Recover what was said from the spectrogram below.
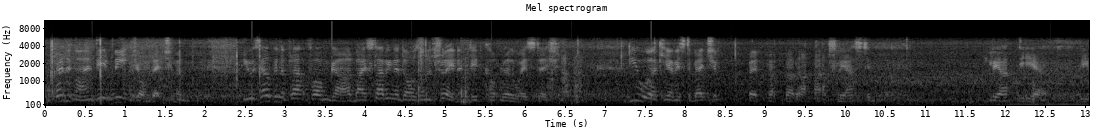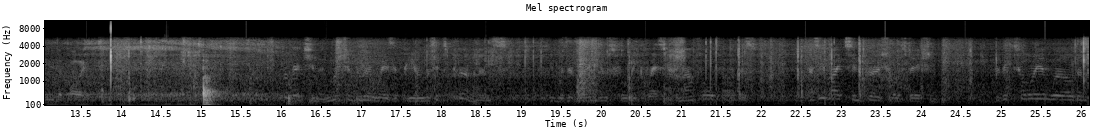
A friend of mine did meet John Betjeman. He was helping the platform guard by slamming the doors on a train at Didcot railway station. Do you work here, Mr. Betjeman? But, but, but I actually asked him. The uh, idea, beamed the poet. For Betjeman, much of the railway's appeal was its permanence. It was a very useful request from our forefathers. As he writes in Pershore Station, the Victorian world and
